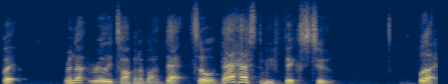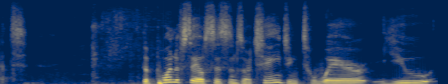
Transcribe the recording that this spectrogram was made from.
But we're not really talking about that. So that has to be fixed too. But the point of sale systems are changing to where you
